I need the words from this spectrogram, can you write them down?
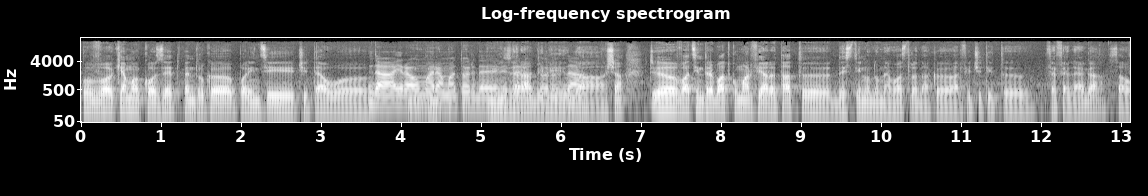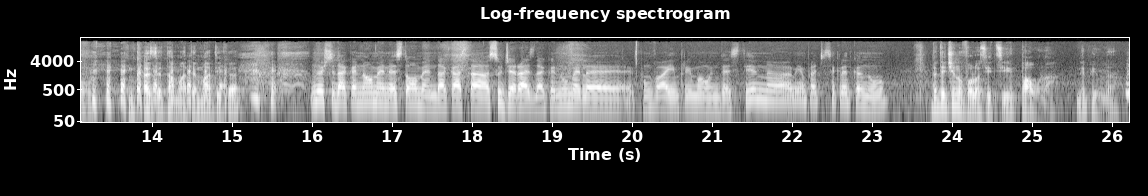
vă cheamă Cozet pentru că părinții citeau uh, Da, erau mari amatori de Mizerabili, literatură. da. da, așa. Uh, V-ați întrebat cum ar fi arătat uh, destinul dumneavoastră dacă ar fi citit uh, Fefeleaga sau în caseta matematică? Nu știu dacă nomen est omen, dacă asta sugerați, dacă numele cumva imprimă un destin, uh, mie îmi place să cred că nu. Dar de ce nu folosiți Paula, de pildă? Nu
